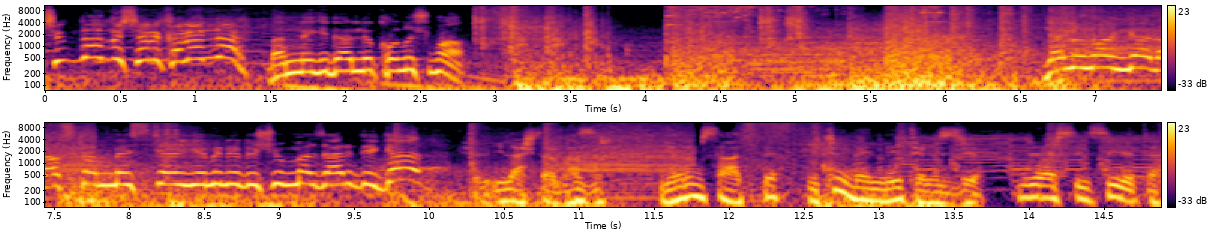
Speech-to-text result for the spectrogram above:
Çık lan dışarı kalender. Benle giderli konuşma. Gel ulan gel. Aslan mesken yemini düşünmez erdi gel. İlaçlar hazır. Yarım saatte bütün belleği temizliyor. Birer silsi yeter.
